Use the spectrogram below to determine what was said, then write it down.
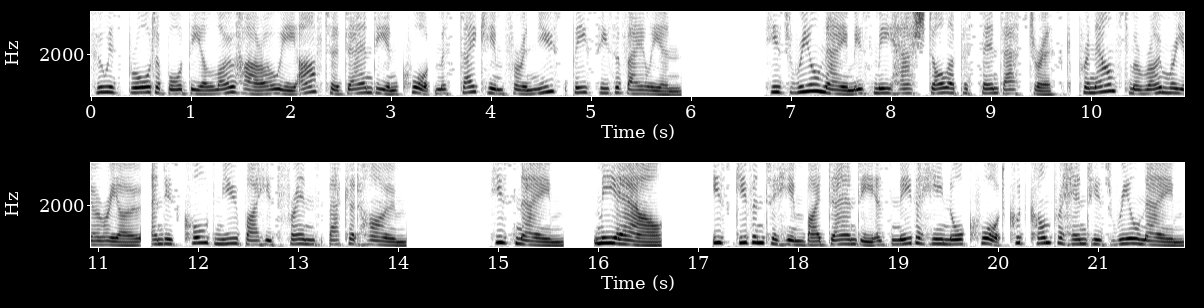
who is brought aboard the Aloha Oe after Dandy and Quart mistake him for a new species of alien. His real name is Mi hash dollar percent asterisk pronounced Maromriorio, and is called Mew by his friends back at home. His name, Meow, is given to him by Dandy as neither he nor Quart could comprehend his real name.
